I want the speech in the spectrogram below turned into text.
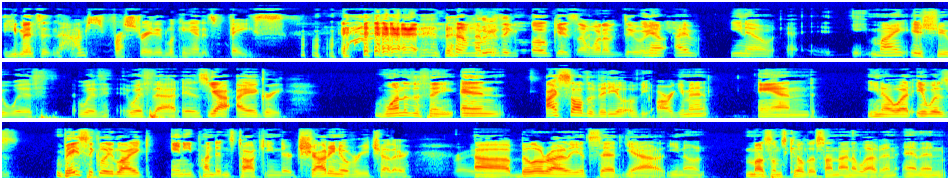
he meant it. I'm just frustrated looking at his face. That I'm I mean- losing focus on what I'm doing. you know, I've, you know, my issue with with with that is, yeah, I agree. one of the thing, and I saw the video of the argument, and you know what? It was basically like any pundits talking. They're shouting over each other. Right. Uh, Bill O'Reilly had said, yeah, you know, Muslims killed us on 9/11, and then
